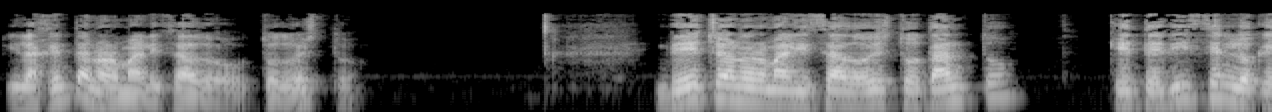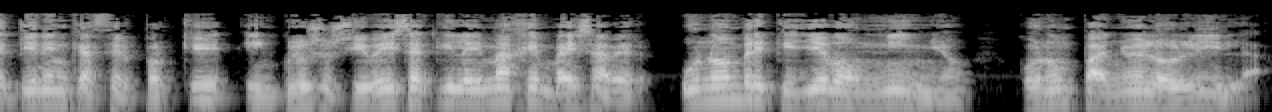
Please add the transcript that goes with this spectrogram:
Y la gente ha normalizado todo esto. De hecho, ha normalizado esto tanto que te dicen lo que tienen que hacer, porque incluso si veis aquí la imagen vais a ver un hombre que lleva un niño con un pañuelo lila.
